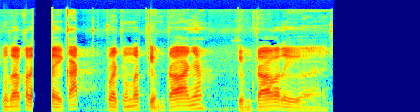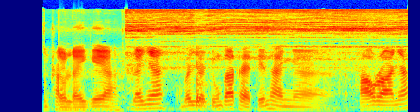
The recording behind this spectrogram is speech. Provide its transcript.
Chúng ta có thể cắt và chúng ta kiểm tra nhé. Kiểm tra có thể rồi lấy cái à, đây nhá bây giờ chúng ta thể tiến hành à, tháo ra nhé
